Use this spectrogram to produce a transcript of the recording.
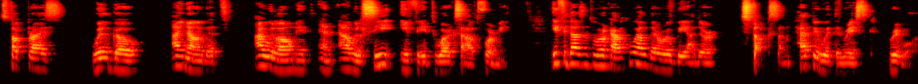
stock price will go. I know that I will own it and I will see if it works out for me. If it doesn't work out, well, there will be other stocks. I'm happy with the risk reward.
